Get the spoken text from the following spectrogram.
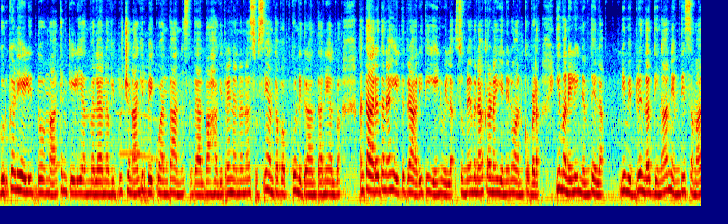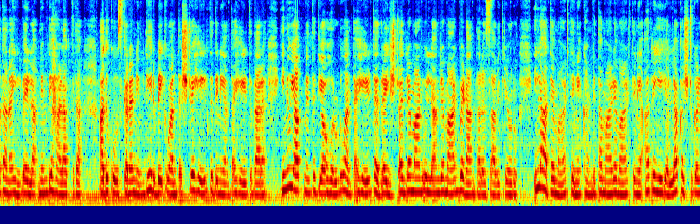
ಗುರುಗಳು ಹೇಳಿದ್ದು ಮಾತನ್ನು ಕೇಳಿ ಅಂದಮೇಲೆ ನಾವಿಬ್ಬರು ಚೆನ್ನಾಗಿರಬೇಕು ಅಂತ ಅನ್ನಿಸ್ತದೆ ಅಲ್ವಾ? ಹಾಗಿದ್ರೆ ನನ್ನನ್ನು ಸೊಸೆ ಅಂತ ಒಪ್ಕೊಂಡಿದ್ರ ಅಂತಾನೆ ಅಲ್ವಾ? ಅಂತ ಆರಾಧನಾ ಹೇಳ್ತಿದ್ರೆ ಆ ರೀತಿ ಏನೂ ಇಲ್ಲ. ಸುಮ್ಮನೆ ವಿನಾಕಾರಣ ಏನೇನೋ ಅನ್ಕೋಬೇಡ. ಈ ಮನೇಲಿ ನೆಮ್ಮದಿ ಇಲ್ಲ. ನೀವಿಬ್ಬರಿಂದ ದಿನ ನೆಮ್ಮದಿ ಸಮಾಧಾನ ಇಲ್ವೇ ಇಲ್ಲ, ನೆಮ್ಮದಿ ಹಾಳಾಗ್ತದೆ. ಅದಕ್ಕೋಸ್ಕರ ನೆಮ್ಮದಿ ಇರಬೇಕು ಅಂತಷ್ಟೇ ಹೇಳ್ತಿದ್ದೀನಿ ಅಂತ ಹೇಳ್ತಿದ್ದಾರೆ. ಇನ್ನೂ ಯಾಕೆ ನಿಂತಿದ್ಯಾ ಹೊರಡು ಅಂತ ಹೇಳ್ತಾ ಇದ್ರೆ ಇಷ್ಟ ಇದ್ರೆ ಮಾಡು, ಇಲ್ಲ ಅಂದರೆ ಮಾಡಬೇಡ ಅಂತಾರೆ ಸಾವಿತ್ರಿ ಅವರು. ಇಲ್ಲ ಅತ್ತೆ, ಮಾಡ್ತೀನಿ, ಖಂಡಿತ ಮಾಡೇ ಮಾಡ್ತೀನಿ. ಆದರೆ ಈಗ ಎಲ್ಲ ಕಷ್ಟಗಳ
